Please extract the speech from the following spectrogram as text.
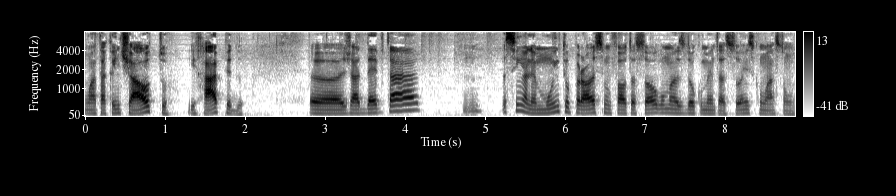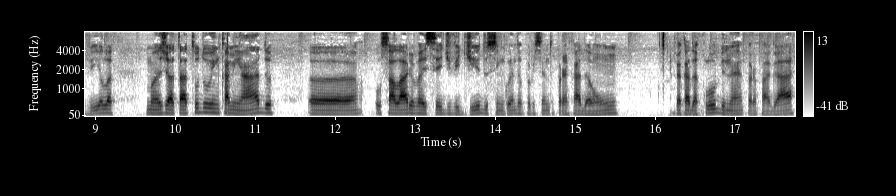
um atacante alto e rápido, ah, já deve estar assim, olha, muito próximo, falta só algumas documentações com o Aston Villa, mas já está tudo encaminhado. Ah, o salário vai ser dividido 50% para cada um, para cada clube, né, para pagar.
